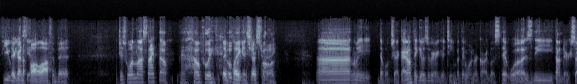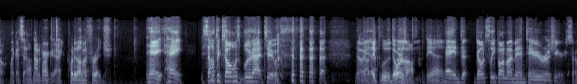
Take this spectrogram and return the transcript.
few They're gonna yeah. fall off a bit. Just one last night though. Hopefully They hopefully play against yesterday. Uh, let me double check. I don't think it was a very good team, but they won regardless. It was the Thunder. So, like I said, Oh, not a very oh, good team. Put it on the fridge. Hey, hey, Celtics almost blew that too. no, No, yeah. They blew the doors Um, off at the end. Hey, d- don't sleep on my man Terry Rozier. So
